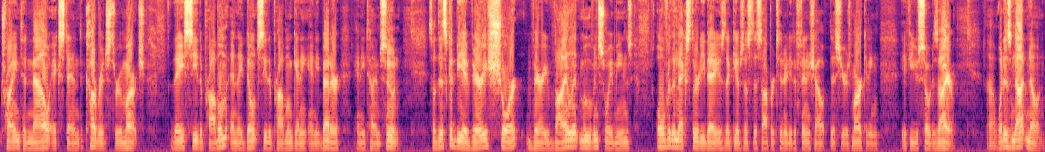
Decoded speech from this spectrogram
trying to now extend coverage through March. They see the problem and they don't see the problem getting any better anytime soon. So this could be a very short, very violent move in soybeans over the next 30 days that gives us this opportunity to finish out this year's marketing if you so desire. Uh, what is not known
